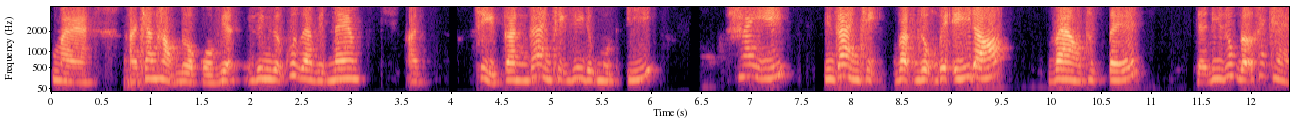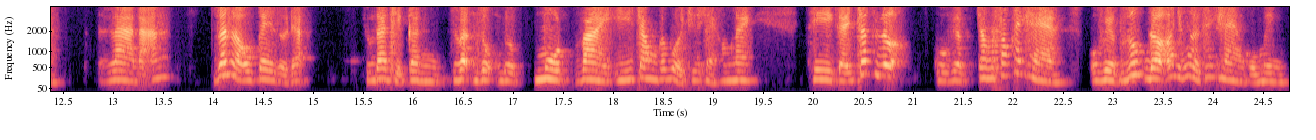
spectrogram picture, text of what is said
mà uh, trang học được của viện dinh dưỡng quốc gia Việt Nam uh, chỉ cần các anh chị ghi được một ý hai ý nhưng các anh chị vận dụng cái ý đó vào thực tế để đi giúp đỡ khách hàng là đã rất là ok rồi đấy chúng ta chỉ cần vận dụng được một vài ý trong cái buổi chia sẻ hôm nay. Thì cái chất lượng của việc chăm sóc khách hàng, của việc giúp đỡ những người khách hàng của mình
